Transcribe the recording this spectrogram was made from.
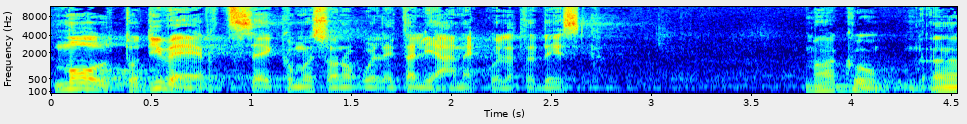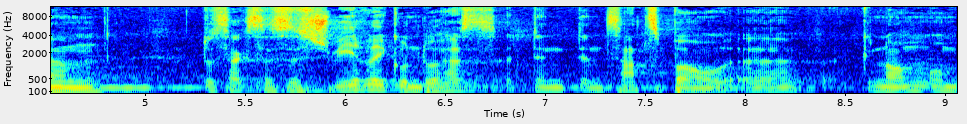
molto diverse come sono quella italiana e quella tedesca. Marco, ähm, du sagst, das ist schwierig und du hast den, den Satzbau äh, genommen, um,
